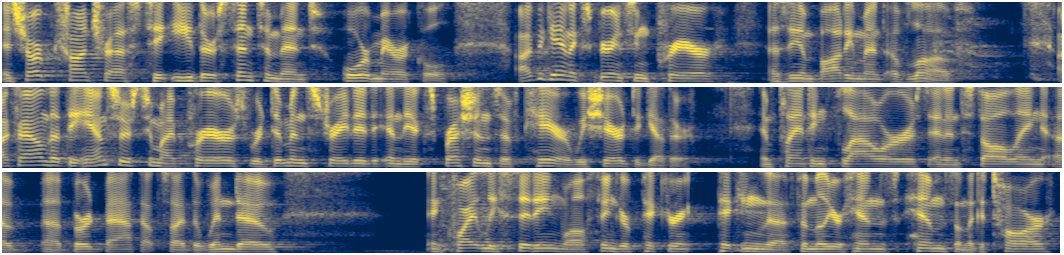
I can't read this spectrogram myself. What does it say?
In sharp contrast to either sentiment or miracle, I began experiencing prayer as the embodiment of love. I found that the answers to my prayers were demonstrated in the expressions of care we shared together, in planting flowers and installing a, a bird bath outside the window, and quietly sitting while finger picking the familiar hymns, hymns on the guitar,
